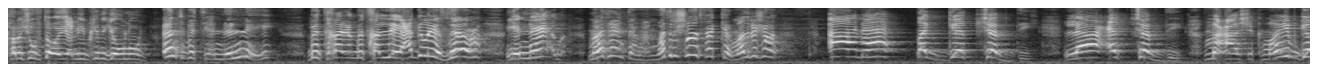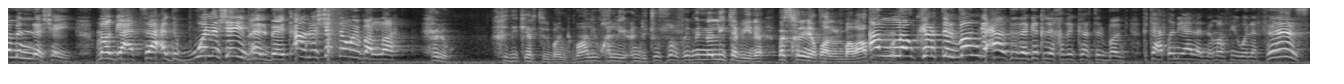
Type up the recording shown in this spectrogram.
خل نشوف تو يعني يمكن يقولون. أنت بتجنني؟ بتخل... بتخلي عقلي يزر يعني ما أدري أنت ما أدري شلون تفكر ما أدري شلون. أنا طقت شبدي. لاعت شبدي معاشك ما يبقى منه شيء. ما قاعد تساعد بولا شيء بهالبيت. أنا شو أسوي بالله؟ حلو. خذي كرت البنك مالي وخليه عندك وصرفي منه اللي تبينه. بس خليني أطالع المباراة. الله وكرت البنك عاد إذا قلت لي خذي كرت البنك. بتعطيني اياه لأنه ما في ولا فلس.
